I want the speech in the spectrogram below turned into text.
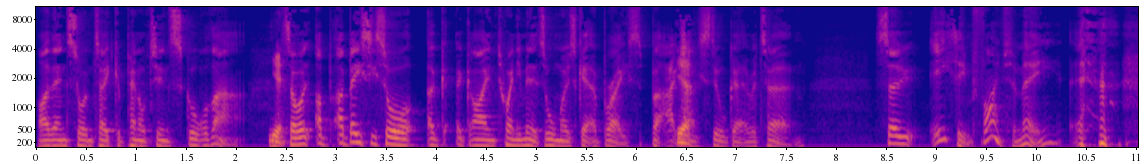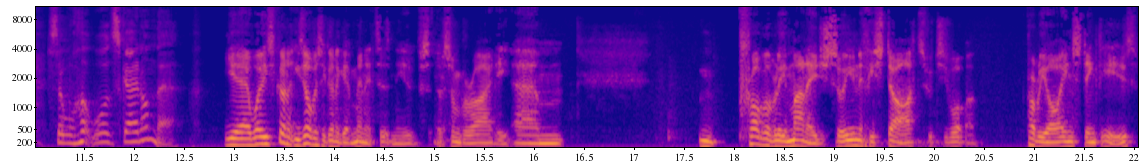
I then saw him take a penalty and score that. Yeah. So I, I basically saw a, a guy in 20 minutes almost get a brace, but actually Yeah. still get a return. So he seemed fine to me. so what, what's going on there? Yeah, well, he's going. He's obviously going to get minutes, isn't he, of, of some variety. Um, probably managed. So even if he starts, which is what probably our instinct is,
